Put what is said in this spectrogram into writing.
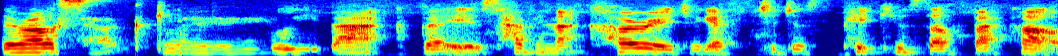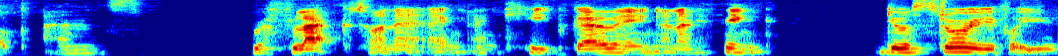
There are exactly. pull you back but it's having that courage i guess to just pick yourself back up and reflect on it and, and keep going. And i think your story of what you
